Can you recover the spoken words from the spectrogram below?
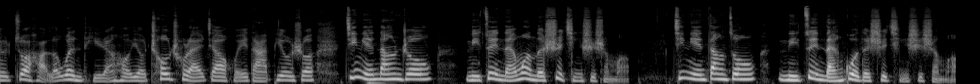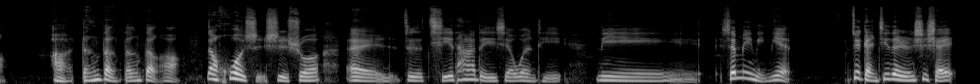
就做好了问题，然后又抽出来就要回答。比如说，今年当中你最难忘的事情是什么？今年当中你最难过的事情是什么？啊，等等等等啊。那或许是说，哎，这个其他的一些问题，你生命里面最感激的人是谁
